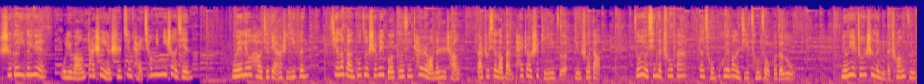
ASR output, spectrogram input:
时隔一个月，物理王大摄影师俊凯悄咪咪上线。五月六号九点二十一分，谢老板工作室微博更新开瑞王的日常。发出谢老板拍照视频一则，并说道：“总有新的出发，但从不会忘记曾走过的路。明月装饰了你的窗子，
